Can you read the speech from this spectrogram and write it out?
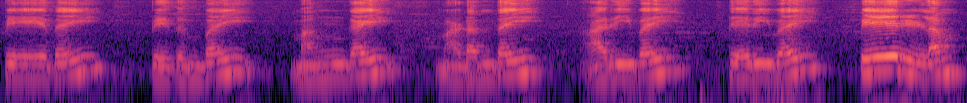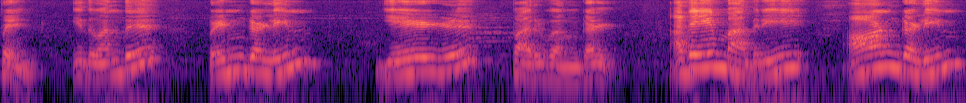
பேதை பெதும்பை மங்கை மடந்தை அறிவை தெரிவை பேரிளம் பெண். இது வந்து பெண்களின் ஏழு பருவங்கள். அதே மாதிரி ஆண்களின்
